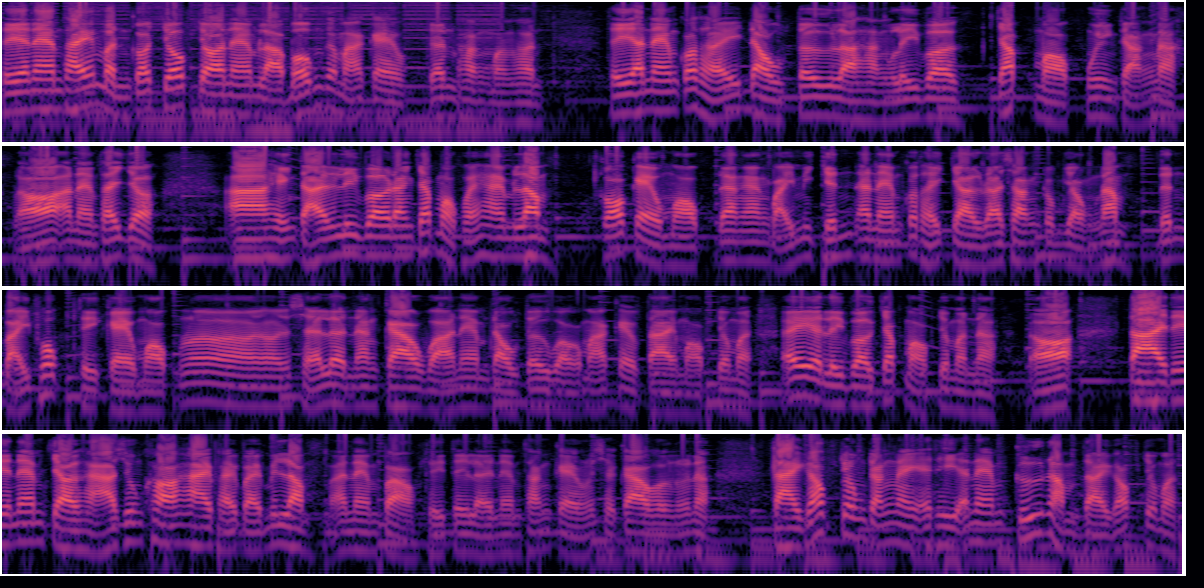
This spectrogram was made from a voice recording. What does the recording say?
Thì anh em thấy mình có chốt cho anh em là bốn cái mã kèo trên phần màn hình thì anh em có thể đầu tư là thằng liver chấp một nguyên trận nè đó anh em thấy chưa à, hiện tại liver đang chấp 1,25 có kèo 1 đang ăn 79 anh em có thể chờ ra sân trong vòng 5 đến 7 phút thì kèo 1 nó sẽ lên ăn cao và anh em đầu tư vào mã kèo tài 1 cho mình. Ấy liver chấp 1 cho mình nè. Đó tài thì anh em chờ hạ xuống kho 2,75 anh em vào thì tỷ lệ anh em thắng kèo nó sẽ cao hơn nữa nè. Tài gốc trong trận này thì anh em cứ nằm tài gốc cho mình.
